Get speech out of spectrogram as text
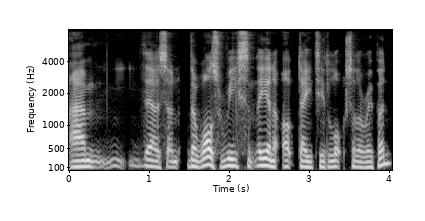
Um, there's an, there was recently an updated look to the ribbon.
